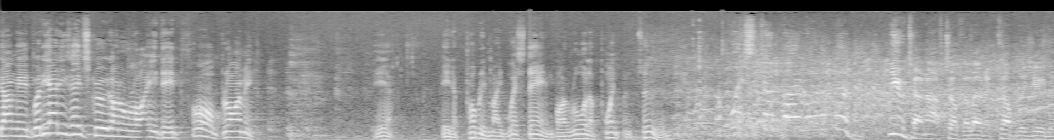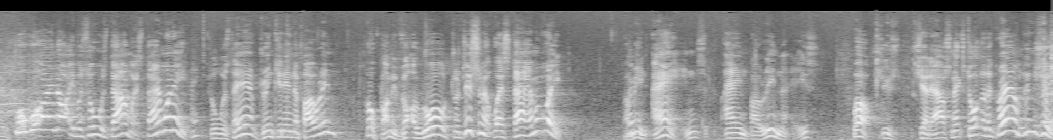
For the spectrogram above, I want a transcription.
young Edward. He had his head screwed on all right, he did. Oh, blimey. Yeah, he'd have probably made West Ham by royal appointment, too. then. West Ham by royal appointment. You don't half talk a load of cobblers, you do. Well, why not? He was always down West Ham, wasn't he? He was always there, drinking in the bowling. Oh, blimey, we've got a royal tradition at West Ham, haven't we? I mean, Anne's, Anne Boleyn, that is. Well, she, was, she had a house next door to the ground, didn't she? Look,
